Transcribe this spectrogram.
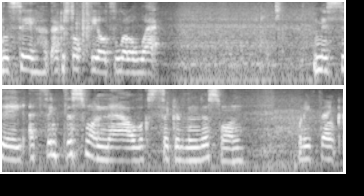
let's see, I can still feel it's a little wet. Let me see, I think this one now looks thicker than this one. What do you think?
